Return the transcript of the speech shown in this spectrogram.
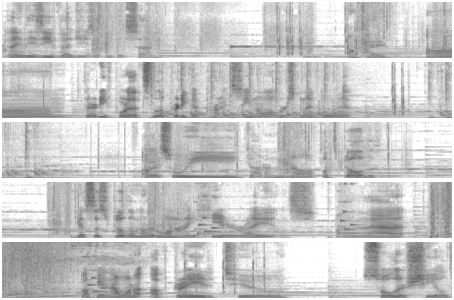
I think these eat veggies, I think it said. Okay. Um, 34, that's still a pretty good price. So you know what, we're just gonna do it. Okay, so we got enough. Let's build... I guess let's build another one right here, right? Let's buy that. Okay, and I want to upgrade to Solar Shield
